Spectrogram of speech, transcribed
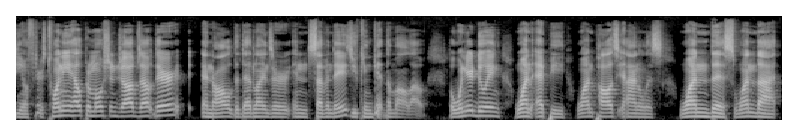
you know, if there's 20 health promotion jobs out there and all the deadlines are in seven days, you can get them all out. But when you're doing one epi, one policy analyst, one this, one that,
